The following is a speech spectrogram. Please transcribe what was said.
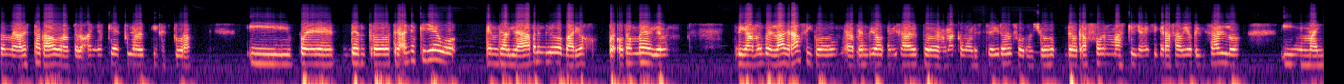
pues, me ha destacado durante los años que he estudiado arquitectura y pues dentro de los tres años que llevo en realidad he aprendido varios pues, otros medios digamos verdad gráficos he aprendido a utilizar programas como Illustrator Photoshop de otras formas que yo ni siquiera sabía utilizarlo. Y me han,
